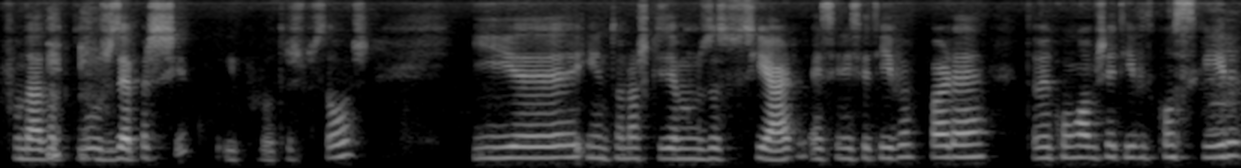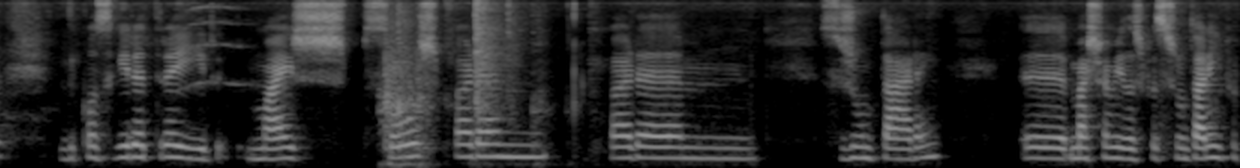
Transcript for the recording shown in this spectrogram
fundada pelo José Pacheco e por outras pessoas. E, eh, e então nós quisemos nos associar a essa iniciativa para também com o objetivo de conseguir de conseguir atrair mais pessoas para para hum, se juntarem eh, mais famílias para se juntarem para,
